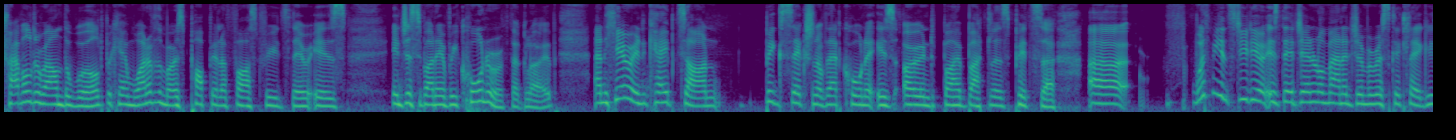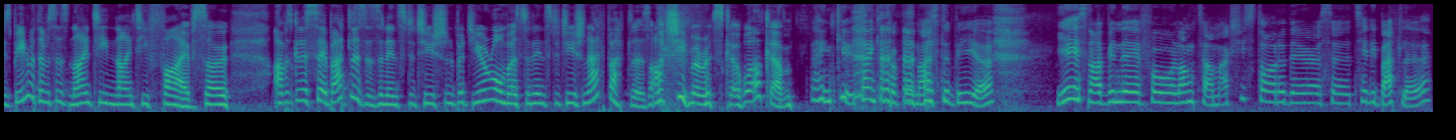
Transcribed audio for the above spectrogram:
traveled around the world, became one of the most popular fast foods there is in just about every corner of the globe. And here in Cape Town, big section of that corner is owned by Butler's Pizza. Uh, with me in studio is their general manager, Mariska Clegg, who's been with them since 1995. So I was going to say Butlers is an institution, but you're almost an institution at Butlers, aren't you, Mariska? Welcome. Thank you. Thank you, Pippa. nice to be here. Yes, I've been there for a long time. I actually started there as a Teddy Butler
